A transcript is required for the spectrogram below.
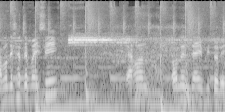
আমাদের সাথে পাইছি। এখন চলেন যাই ভিতরে।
